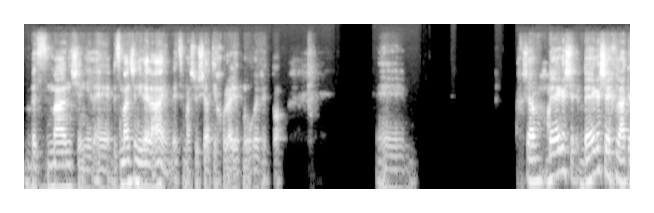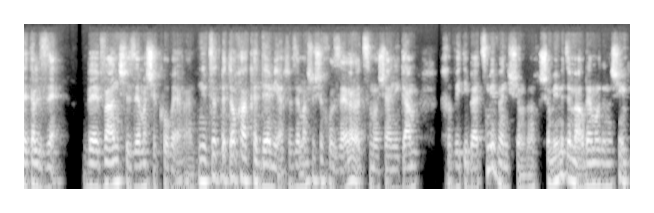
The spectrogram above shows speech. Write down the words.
בזמן שנראה, בזמן שנראה לעין, בעצם משהו שאת יכולה להיות מעורבת בו. Um, עכשיו, נכון. ברגע, ש, ברגע שהחלטת על זה, והבנת שזה מה שקורה, את נמצאת בתוך האקדמיה, עכשיו זה משהו שחוזר על עצמו, שאני גם חוויתי בעצמי, ואנחנו שומע, שומעים את זה מהרבה מאוד אנשים.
